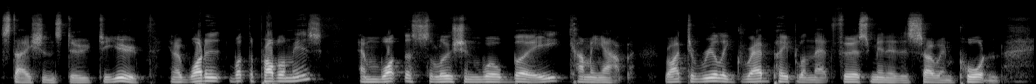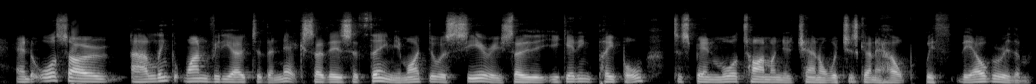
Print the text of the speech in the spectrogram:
stations do to you. You know, what is what the problem is and what the solution will be coming up, right? To really grab people in that first minute is so important and also uh, link one video to the next. So there's a theme. You might do a series so that you're getting people to spend more time on your channel, which is going to help with the algorithm.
